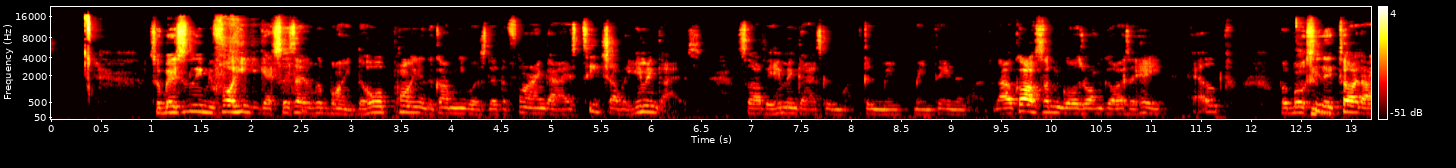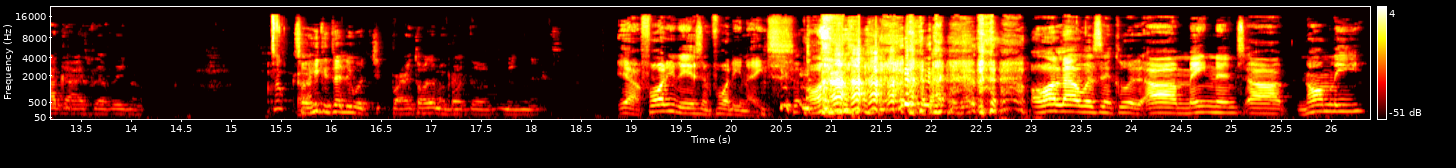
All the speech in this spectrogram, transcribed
So basically, before he gets to the point, the whole point of the company was let the foreign guys teach our human guys, so I'll be him and guys could could main, maintain them. Now, of course, something goes wrong, we go always say, "Hey, help!" But mostly they taught our guys whatever they know. So he can tell you what Brian told him about the maintenance. Yeah, 40 days and 40 nights. All, all that was included. Uh, maintenance, uh, normally,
